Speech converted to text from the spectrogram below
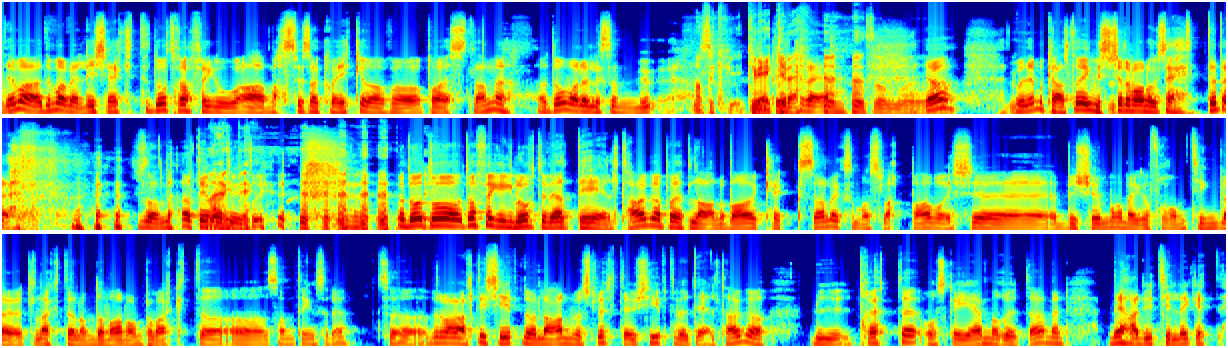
Det var, det var veldig kjekt. Da traff jeg jo ah, massevis av quakere på, på Østlandet. Og da var det liksom Masse kvekere. Kvekere, sånn, uh, Ja, det var det vi kalte det. Jeg visste ikke det var noe som hette det. sånn at det var et uttrykk. Men da, da, da fikk jeg lov til å være deltaker på et LAN og bare køkse liksom, og slappe av og ikke bekymre meg for om ting ble ødelagt eller om det var noen på vakt og, og sånne ting som det. Så det var alltid kjipt når LAN var slutt. Det er jo kjipt å være deltaker. Du er trøtt og skal hjem og rydde. Men vi hadde jo i tillegg et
